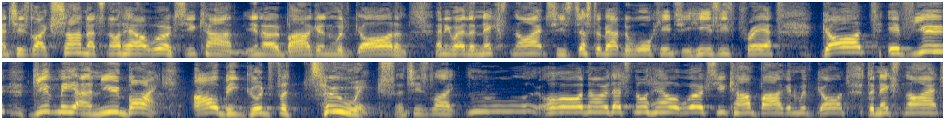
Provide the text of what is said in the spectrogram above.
And she's like, son, that's not how it works. You can't, you know, bargain with God. And anyway, the next night, she's just about to walk in. She hears his prayer God, if you give me a new bike, I'll be good for two weeks. And she's like, oh, oh, no, that's not how it works. You can't bargain with God. The next night,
